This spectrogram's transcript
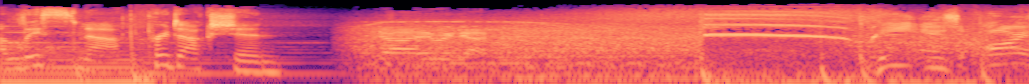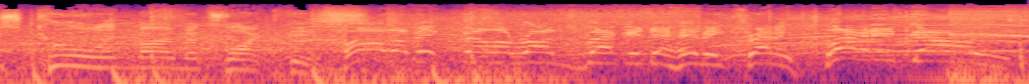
A listener production. Okay, here we go. He is ice cool in moments like this. Oh, the big fella runs back into heavy traffic. Look at him go!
